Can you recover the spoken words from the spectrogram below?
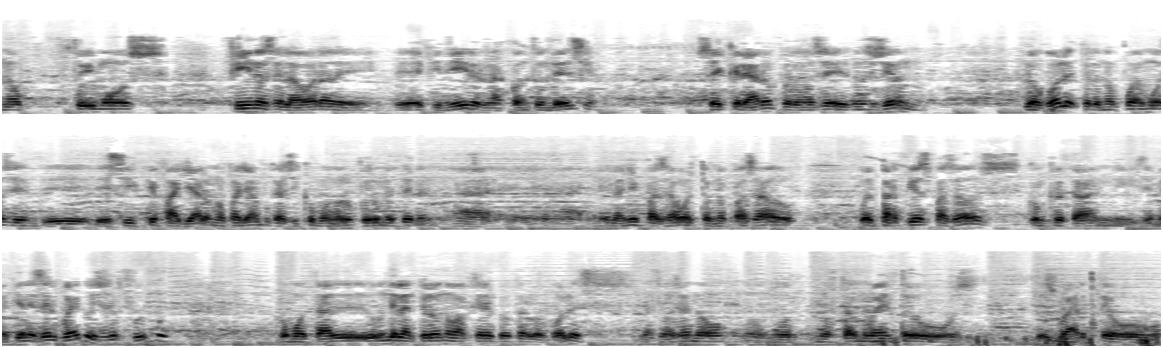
No fuimos finos a la hora de, de definir la contundencia. Se crearon, pero no se, no se hicieron los goles, pero no podemos eh, de- decir que fallaron o no fallaron, porque así como no lo pudieron meter en- el año pasado, el torneo pasado, o partidos pasados, concretaban y se metían. Es el juego, y es el fútbol. Como tal, un delantero no va a querer botar los goles. La no, no, está el momento de suerte o,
